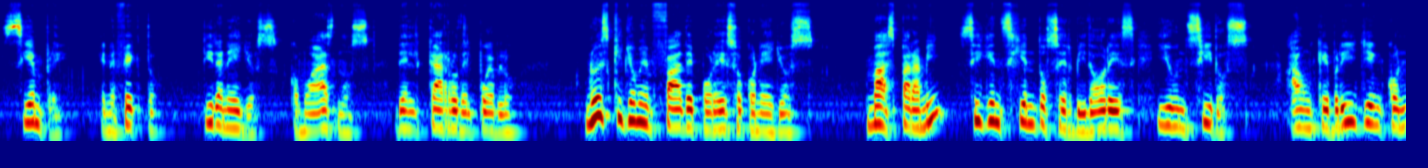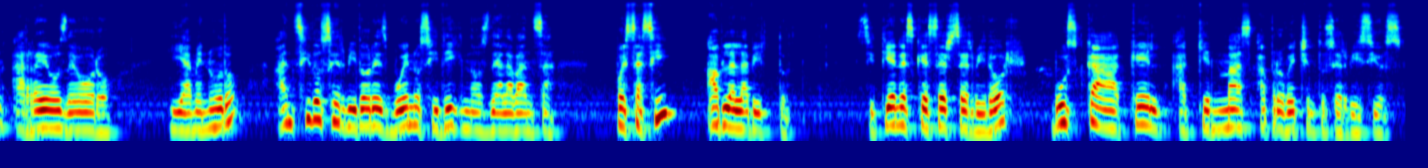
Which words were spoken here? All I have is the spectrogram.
Siempre, en efecto, tiran ellos, como asnos, del carro del pueblo. No es que yo me enfade por eso con ellos, mas para mí siguen siendo servidores y uncidos, aunque brillen con arreos de oro, y a menudo han sido servidores buenos y dignos de alabanza, pues así habla la virtud. Si tienes que ser servidor, busca a aquel a quien más aprovechen tus servicios.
